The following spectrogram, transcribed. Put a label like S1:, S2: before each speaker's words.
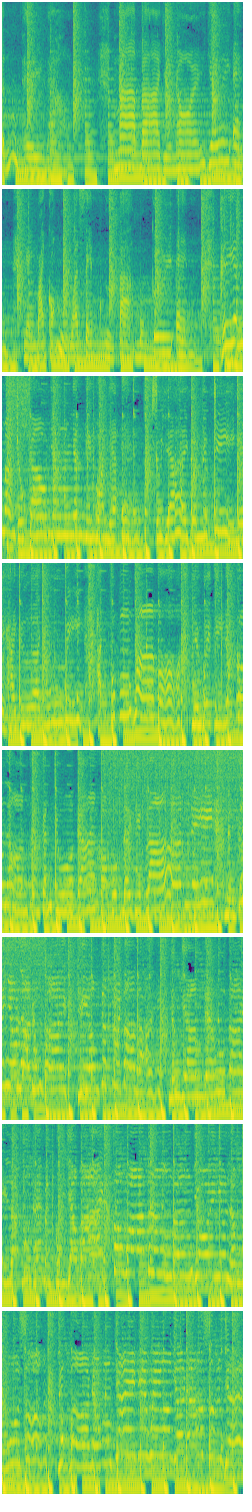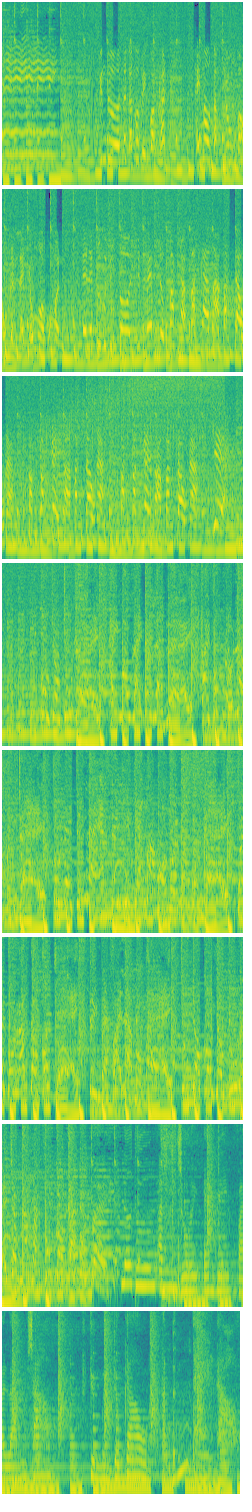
S1: tính thế nào? Mà bà vừa nói với em, ngày mai có người qua xem người ta muốn cưới em. Thấy anh mang trầu cao nhanh nhanh đi qua nhà em. Xuôi giá hai bên nhất trí để hai đứa vui hạnh phúc quá to, về quê thì đâu có lo. Cơm cánh chua, cá kho cuộc đời thiệt
S2: thưa vị quan khách. Hãy mau tập trung và ổn định lại chỗ ngồi của mình. Để lễ cưới của chúng tôi. Xin phép được bắt là bắt ca mà bắt đầu nè. Bắt bắt cây mà bắt đầu nè. Bắt bắt cây mà bắt đầu nè. Yeah!
S1: Cô dâu chú rể, hãy mau lại đây làm lễ. Hai phút nữa là mình trễ tôi đây chính là mc duyên dáng rồi em biết phải làm sao? Chuyện mình treo cao, anh tính thế nào?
